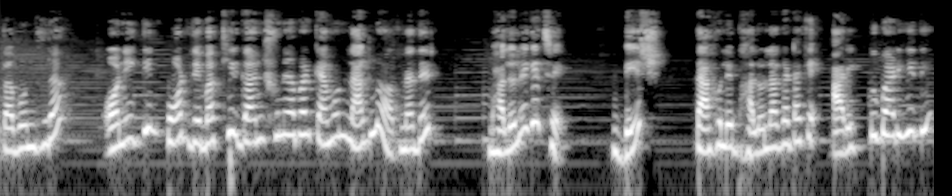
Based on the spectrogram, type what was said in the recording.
শ্রোতা বন্ধুরা, অনেকদিন পর দেবাক্ষীর গান শুনে আবার কেমন লাগল আপনাদের? ভালো লেগেছে? বেশ, তাহলে ভালো লাগাটাকে আরেকটু বাড়িয়ে দিই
